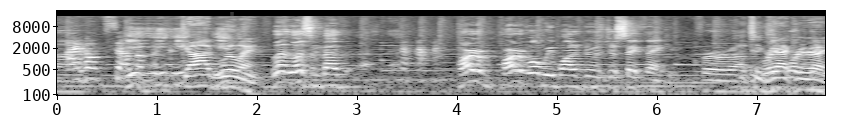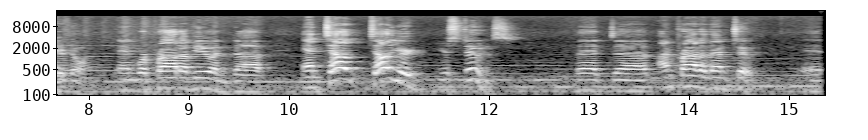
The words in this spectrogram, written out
I hope so. God willing. Li- listen, Beth. uh, Part of part of what we want to do is just say thank you for uh, the great exactly work that you're doing, and we're proud of you. And uh, and tell tell your your students that uh, I'm proud of them too. Uh,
